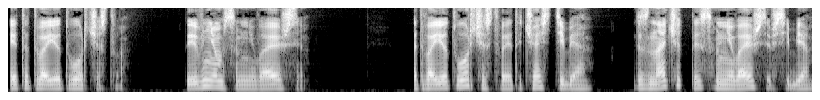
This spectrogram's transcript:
«Это твое творчество. Ты в нем сомневаешься. А твое творчество — это часть тебя. Значит, ты сомневаешься в себе».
